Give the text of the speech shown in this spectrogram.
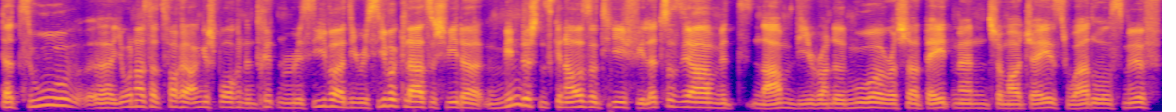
Dazu, äh, Jonas hat es vorher angesprochen, den dritten Receiver. Die Receiver-Class ist wieder mindestens genauso tief wie letztes Jahr mit Namen wie Rondell Moore, Rashad Bateman, Jamar Chase, Waddle, Smith.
